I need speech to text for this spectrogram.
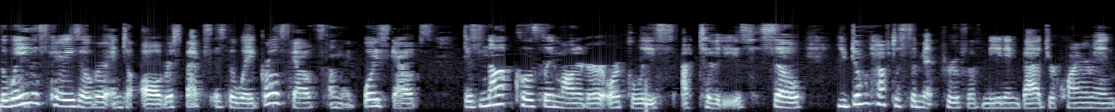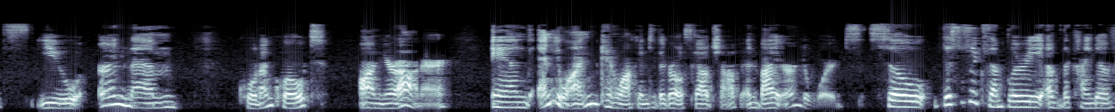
The way this carries over into all respects is the way Girl Scouts, unlike Boy Scouts, does not closely monitor or police activities. So you don't have to submit proof of meeting badge requirements. You earn them, quote unquote, on your honor. And anyone can walk into the Girl Scout shop and buy earned awards. So this is exemplary of the kind of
